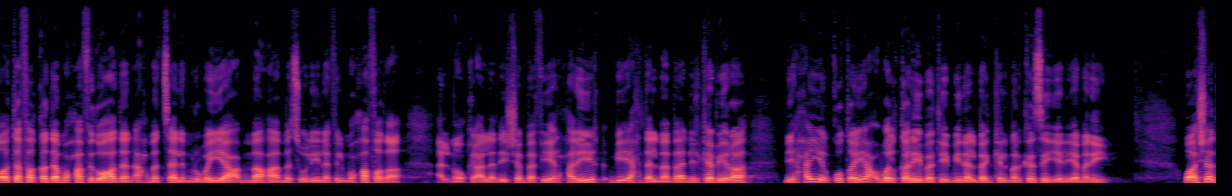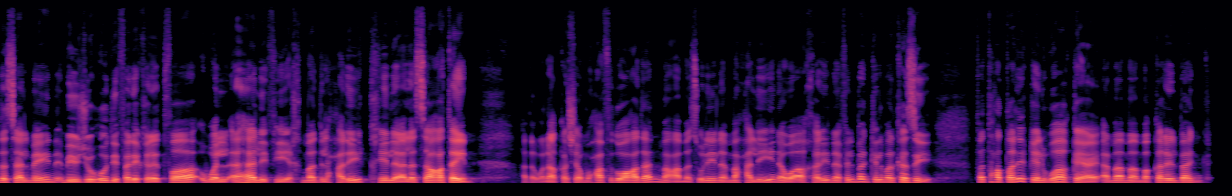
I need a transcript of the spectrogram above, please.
وتفقد محافظ عدن أحمد سالم رويع مع مسؤولين في المحافظة. الموقع الذي شب فيه الحريق بإحدى المباني الكبيرة بحي القطيع والقريبة من البنك المركزي اليمني. وأشاد سالمين بجهود فريق الإطفاء والأهالي في إخماد الحريق خلال ساعتين. هذا وناقش محافظ عدن مع مسؤولين محليين وآخرين في البنك المركزي فتح الطريق الواقع أمام مقر البنك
